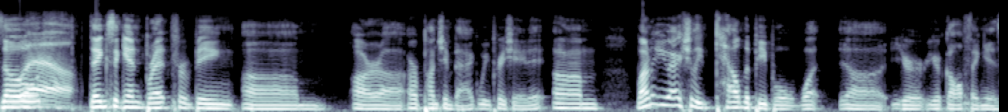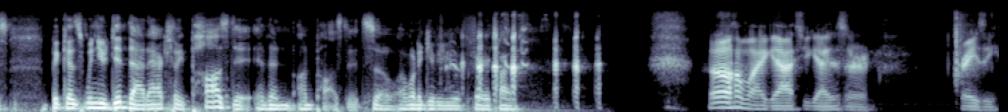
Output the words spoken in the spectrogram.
So well, thanks again, Brent, for being um our uh, our punching bag. We appreciate it. Um, why don't you actually tell the people what uh your your golf thing is? Because when you did that, I actually paused it and then unpaused it. So I want to give you a fair time. Oh my gosh, you guys are crazy.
